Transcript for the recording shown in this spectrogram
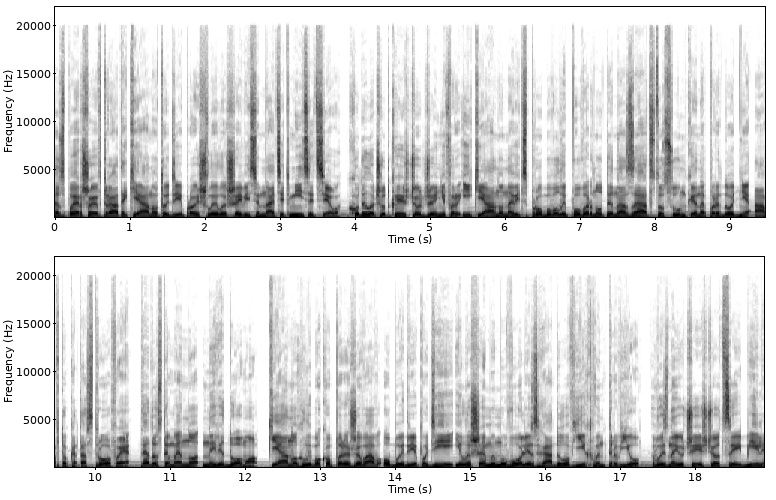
З першої втрати Кіану тоді пройшли лише 18 місяців. Ходили чутки, що Дженніфер і Кіану навіть спробували повернути назад стосунки напередодні автокатастрофи, та достеменно невідомо. Кіану глибоко переживав обидві події і лише мимоволі згадував їх в інтерв'ю, визнаючи, що цей біль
